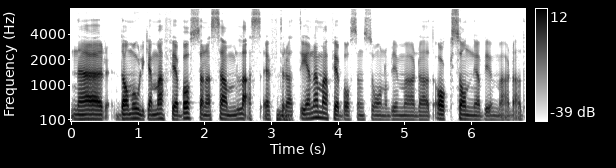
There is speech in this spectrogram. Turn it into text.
när de olika maffiabossarna samlas efter Mm. att ena maffiabossens son har blivit mördad och Sonja blivit mördad.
